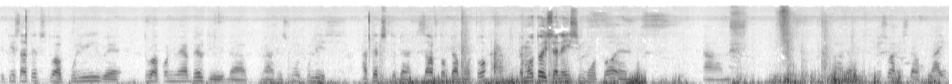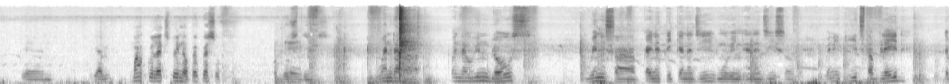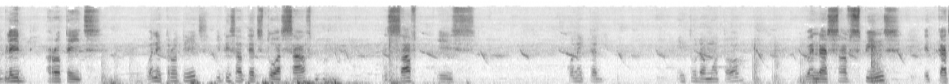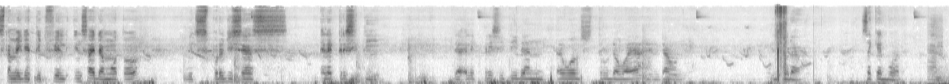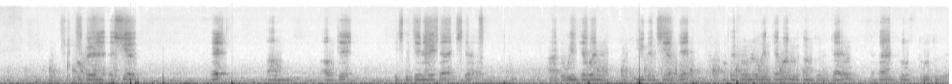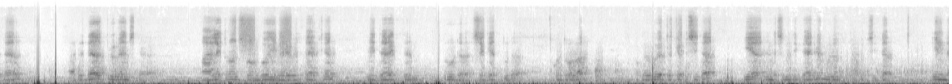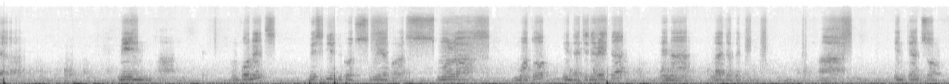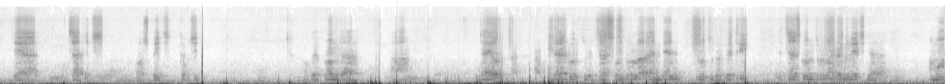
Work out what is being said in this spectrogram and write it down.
It is attached to a pulley where through a conveyor belt. The the, uh, the small pulley is attached to the shaft of the motor. The motor is an AC motor, and um, uh, the, this one is the flight. And yeah, Mark will explain the purpose of those things. when the when the wind blows wind is a kinetic energy moving energy so when it hits the blade the blade rotates. When it rotates it is attached to a shaft. The shaft is connected into the motor. When the shaft spins it cuts the magnetic field inside the motor which produces electricity the electricity then travels through the wire and down into the circuit board. And Okay, as you heard um, out there, it's the generator, it's the uh, the wind turbine you can see up there. Okay, from the wind turbine we come to the diode. The current flows through to the diode prevents the electrons from going in the reverse direction. We direct them through the circuit to the controller. Okay, we have the capacitor here in the schematic diagram. We don't have the capacitor in the main uh, components basically because we have a smaller motor in the generator and a larger battery uh, in terms of their charges or space capacity. Okay, from the um, diode, that goes to the charge controller and then through to the battery. The charge controller regulates the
